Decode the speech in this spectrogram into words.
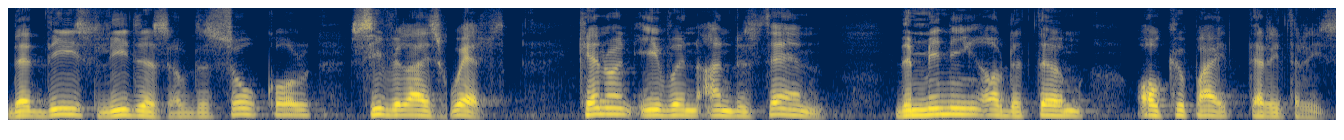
that these leaders of the so-called civilized West cannot even understand the meaning of the term occupied territories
